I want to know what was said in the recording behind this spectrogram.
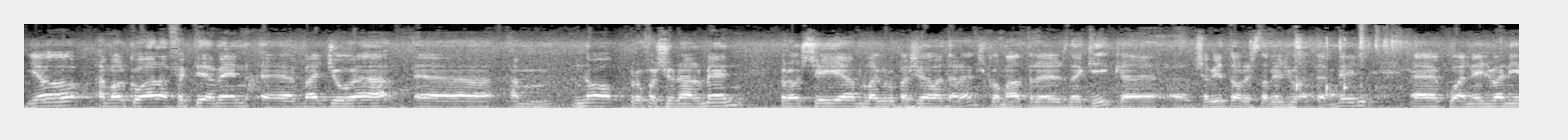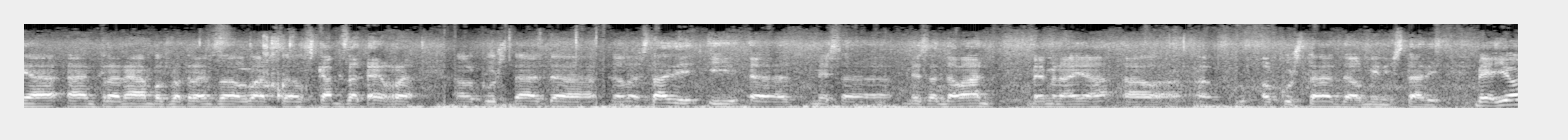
Jo amb el Koala efectivament eh, vaig jugar eh, amb, no professionalment però sí amb l'agrupació de veterans com altres d'aquí, que el Xavier Torres també ha jugat amb ell, eh, quan ell venia a entrenar amb els veterans del Barça als camps de terra al costat de, de l'estadi i eh, més, a, més endavant vam anar ja al, al, al costat del ministeri. Bé, jo,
